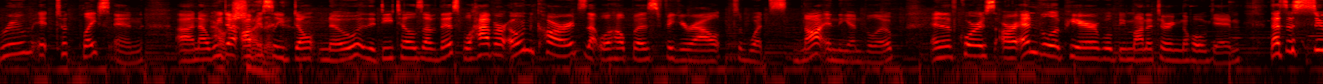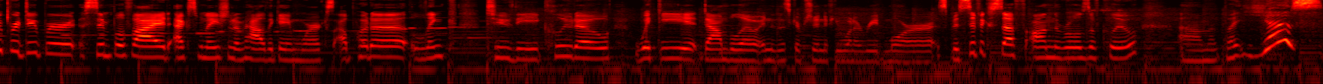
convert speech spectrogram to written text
room it took place in. Uh, now, we don't, obviously don't know the details of this. We'll have our own cards that will help us figure out what's not in the envelope. And of course, our envelope here will be monitoring the whole game. That's a super duper simplified explanation of how the game works. I'll put a link to the Cluedo wiki down below in the description if you want to read more specific stuff on the rules of Clue. Um, but yes!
